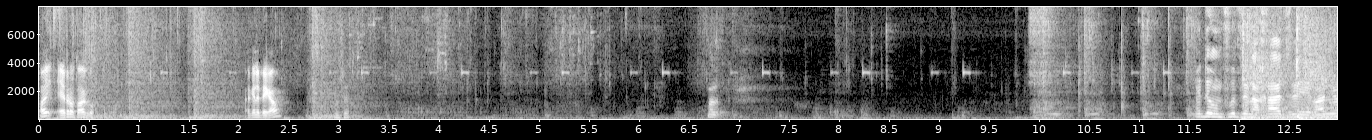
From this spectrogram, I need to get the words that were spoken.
Ay, he roto algo. ¿A qué le he pegado? No sé. Mete un fuzz de la hatch de baño.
